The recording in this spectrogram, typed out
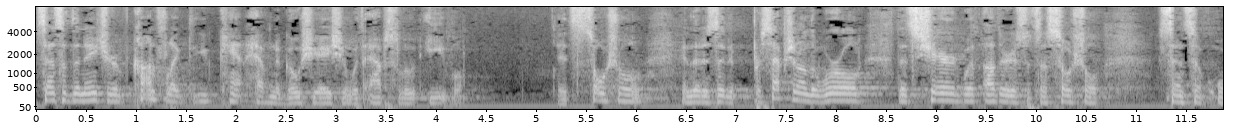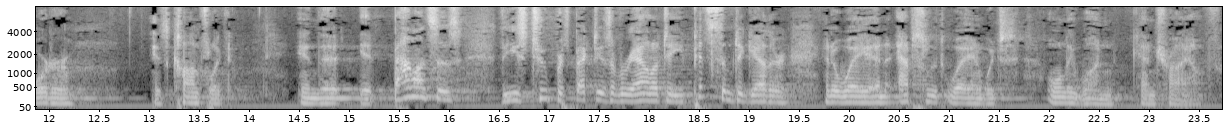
sense of the nature of conflict. You can't have negotiation with absolute evil. It's social in that it's a perception of the world that's shared with others. It's a social sense of order It's conflict in that it balances these two perspectives of reality, pits them together in a way, an absolute way in which only one can triumph.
